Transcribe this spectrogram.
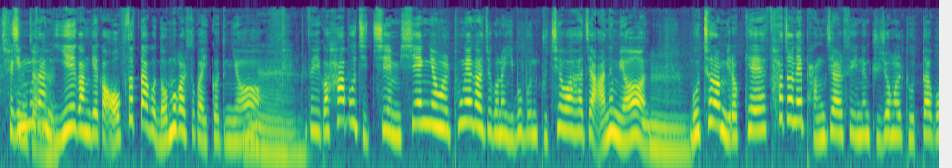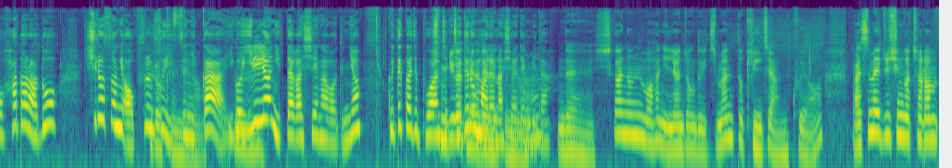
책임자는. 직무상 이해 관계가 없었다고 넘어갈 수가 있거든요. 네. 그래서 이거 하부 지침 시행령을 통해 가지고는 이 부분 구체화하지 않으면 음. 모처럼 이렇게 사전에 방지할 수 있는 규정을 뒀다고 하더라도 실효성이 없을 그렇겠네요. 수 있으니까 이거 음. 1년 있다가 시행하거든요. 그때까지 보완책 제대로 마련하셔야 되겠군요. 됩니다. 네. 시간은 뭐 한 1년 정도 있지만 또 길지 않고요. 말씀해 주신 것처럼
